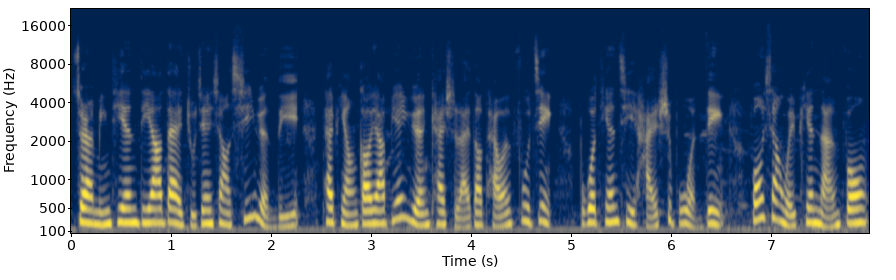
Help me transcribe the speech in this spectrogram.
虽然明天低压带逐渐向西远离，太平洋高压边缘开始来到台湾附近，不过天气还是不稳定，风向为偏南风，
